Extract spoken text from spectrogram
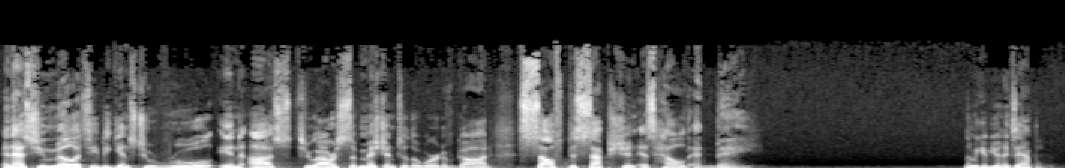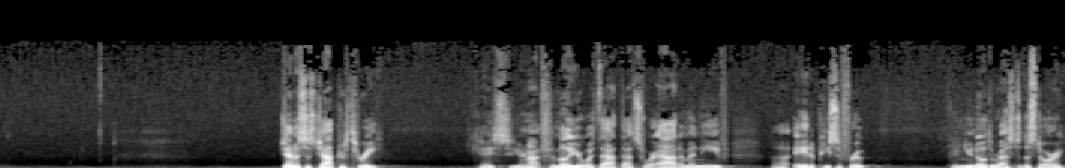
And as humility begins to rule in us through our submission to the Word of God, self deception is held at bay. Let me give you an example Genesis chapter 3. In case you're not familiar with that, that's where Adam and Eve uh, ate a piece of fruit. And you know the rest of the story.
